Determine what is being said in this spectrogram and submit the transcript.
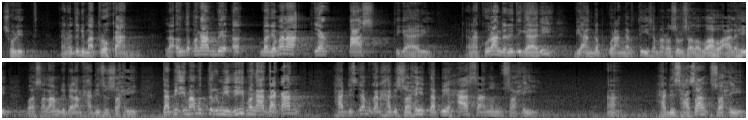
sulit. Karena itu dimakruhkan. Lah untuk mengambil eh, bagaimana yang pas tiga hari. Karena kurang dari tiga hari dianggap kurang ngerti sama Rasul Shallallahu Alaihi Wasallam di dalam hadis sahih. Tapi Imam Tirmidzi mengatakan hadisnya bukan hadis sahih tapi hasanun sahih. Ha? Hadis hasan sahih.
